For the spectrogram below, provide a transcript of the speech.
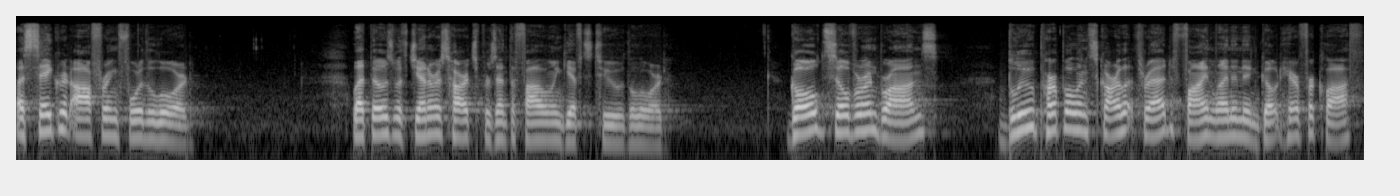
a sacred offering for the Lord. Let those with generous hearts present the following gifts to the Lord gold, silver, and bronze, blue, purple, and scarlet thread, fine linen and goat hair for cloth,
